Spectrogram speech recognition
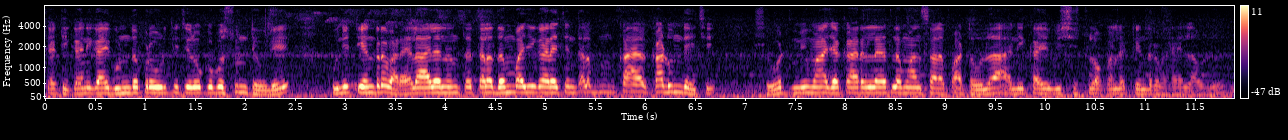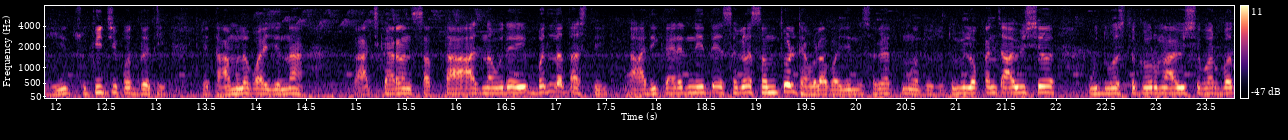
त्या ठिकाणी काही गुंड प्रवृत्तीचे लोक बसून ठेवले. कुणी टेंडर भरायला आल्यानंतर त्याला दमबाजी करायची आणि त्याला का काढून द्यायचे? शेवट मी माझ्या कार्यालयातल्या माणसाला पाठवलं आणि काही विशिष्ट लोकांना टेंडर भरायला लावलं. ही चुकीची पद्धत आहे. हे थांबलं पाहिजे ना. राजकारण सत्ता आज ना उद्या बदलत असते. तर अधिकाऱ्यांनी ते सगळं समतोल ठेवला पाहिजे. ते सगळ्यात महत्त्वाचं तुम्ही लोकांचं आयुष्य उद्ध्वस्त करून आयुष्य बरबाद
